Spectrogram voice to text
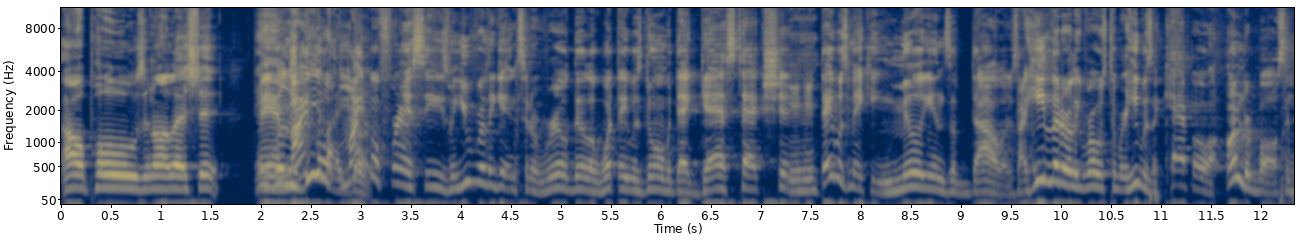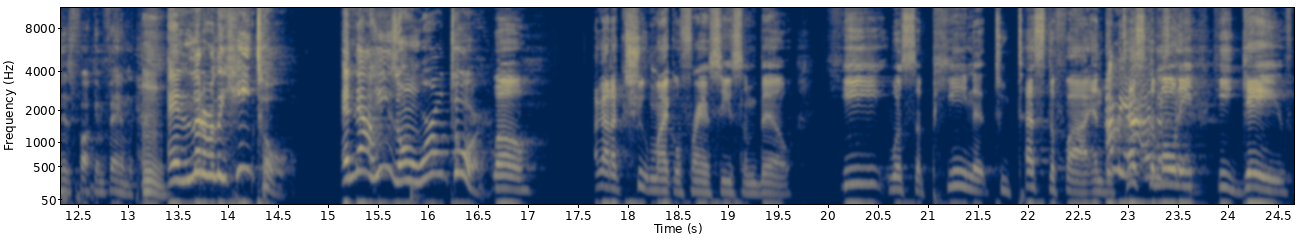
Alpos and all that shit. They Man, really Michael, be like Michael that. Franzese, when you really get into the real deal of what they was doing with that gas tax shit, they was making millions of dollars. Like he literally rose to where he was a capo, a underboss in his fucking family, and literally he told, and now he's on world tour. Well, I gotta shoot Michael Franzese some bail. He was subpoenaed to testify, and the I mean, testimony he gave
